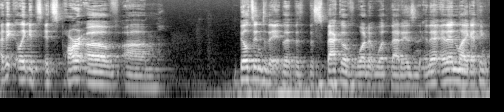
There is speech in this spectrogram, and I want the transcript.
I think like it's it's part of um, built into the, the, the, spec of what it, what that is, and, and then, and then like I think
